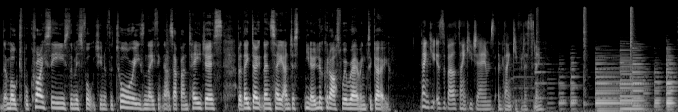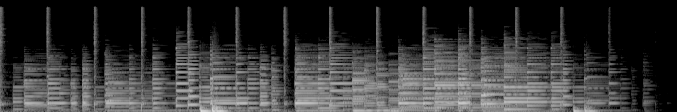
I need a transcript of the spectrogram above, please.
the multiple crises, the misfortune of the Tories, and they think that's advantageous. But they don't then say, and just, you know, look at us, we're raring to go. Thank you, Isabel. Thank you, James. And thank you for listening.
